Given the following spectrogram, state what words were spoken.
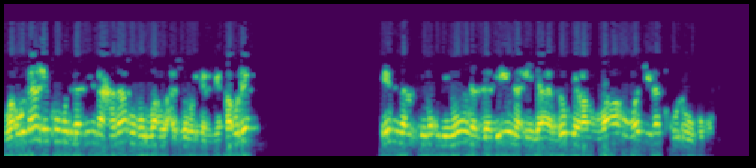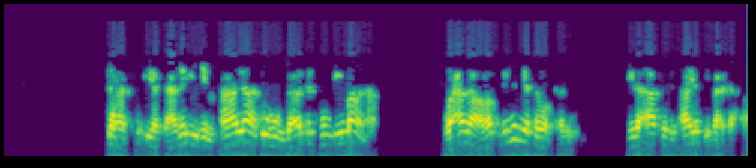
وأولئكم الذين عناهم الله عز وجل بقوله إن المؤمنون الذين إذا ذكر الله وجلت قلوبهم تأتيت عليهم آياته زادتهم إيمانا وعلى ربهم يتوكلون. إلى آخر الآية بعدها.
